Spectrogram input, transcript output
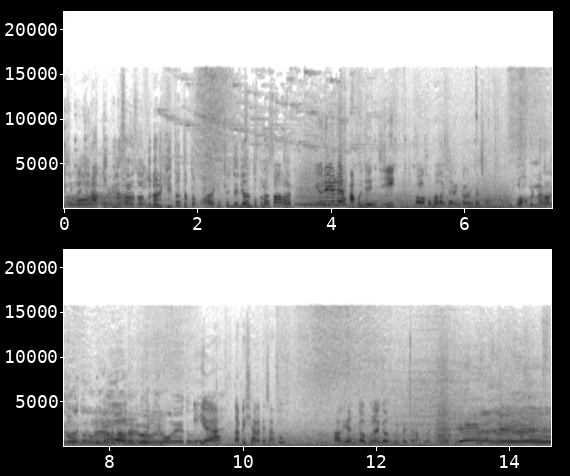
Kalau Ratu pilih salah satu dari kita, tetap aja kita jadi hantu penasaran. Yaudah yaudah, aku janji kalau aku bakal cariin kalian pacaran. Wah bener Ratu. Bener, boleh tuh. Iya, tapi syaratnya satu. Kalian nggak boleh gangguin pacar aku lagi. Nanti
